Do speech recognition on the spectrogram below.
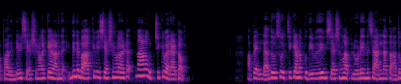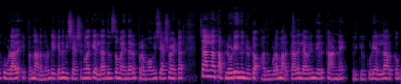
അപ്പോൾ അതിന്റെ വിശേഷങ്ങളൊക്കെയാണ് കാണുന്നത് ഇതിന്റെ ബാക്കി വിശേഷങ്ങളുമായിട്ട് നാളെ ഉച്ചയ്ക്ക് വരാട്ടോ. അപ്പൊ എല്ലാ ദിവസവും ഉച്ചയ്ക്കാണ് പുതിയ പുതിയ വിശേഷങ്ങൾ അപ്ലോഡ് ചെയ്യുന്ന ചാനലിനകത്ത്. അത് കൂടാതെ ഇപ്പം നടന്നുകൊണ്ടിരിക്കുന്ന വിശേഷങ്ങളൊക്കെ എല്ലാ ദിവസവും വൈകുന്നേരം പ്രമോ വിശേഷമായിട്ട് ചാനലിനകത്ത് അപ്ലോഡ് ചെയ്യുന്നുണ്ട് കേട്ടോ അതും കൂടെ മറക്കാതെ എല്ലാവരും കയറി കാണണേ. ഒരിക്കൽ കൂടി എല്ലാവർക്കും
